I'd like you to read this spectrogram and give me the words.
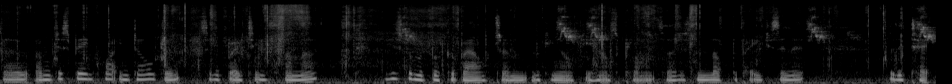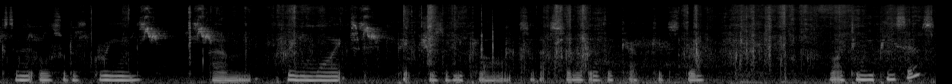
So I'm just being quite indulgent, celebrating summer. I just on a book about um, looking after your house plants. I just love the pages in it with the text and little sort of green, um, green and white pictures of your plants. So that's another of the Cath Kidston writing your pieces.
